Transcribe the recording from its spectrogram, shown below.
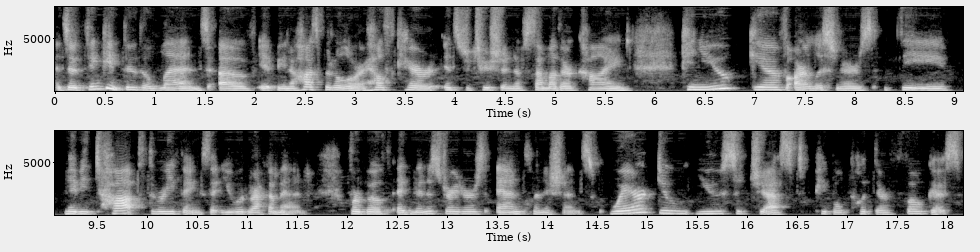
And so, thinking through the lens of it being a hospital or a healthcare institution of some other kind, can you give our listeners the maybe top three things that you would recommend for both administrators and clinicians. Where do you suggest people put their focus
